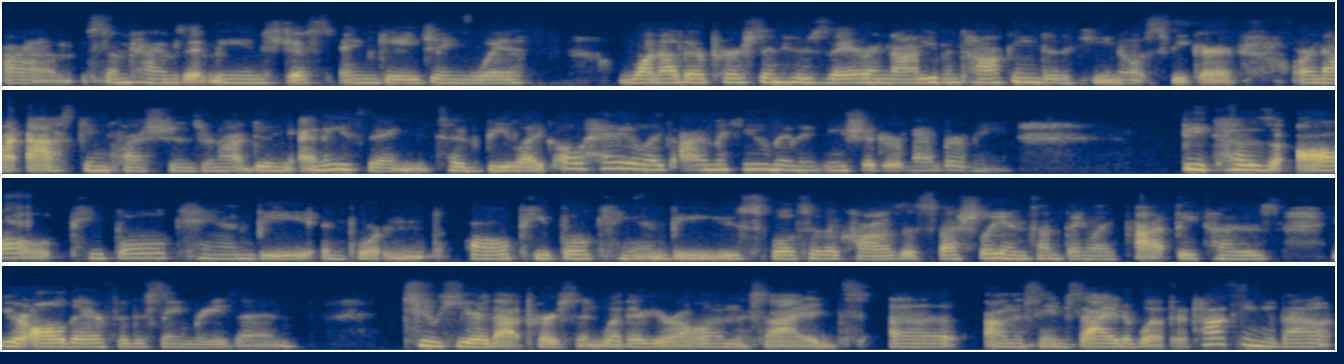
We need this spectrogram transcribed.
Um, sometimes it means just engaging with one other person who's there and not even talking to the keynote speaker or not asking questions or not doing anything to be like, oh, hey, like I'm a human and you should remember me. Because all people can be important. All people can be useful to the cause, especially in something like that, because you're all there for the same reason to hear that person, whether you're all on the sides, uh, on the same side of what they're talking about,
